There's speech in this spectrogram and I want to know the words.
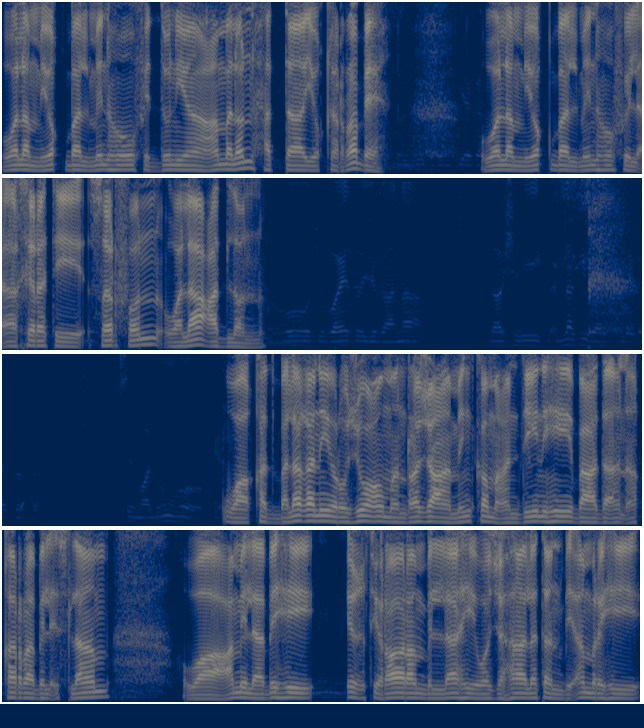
ولم يقبل منه في الدنيا عمل حتى يقر به. ولم يقبل منه في الآخرة صرف ولا عدل. وقد بلغني رجوع من رجع منكم عن دينه بعد أن أقر بالإسلام وعمل به اغترارا بالله وجهالة بأمره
